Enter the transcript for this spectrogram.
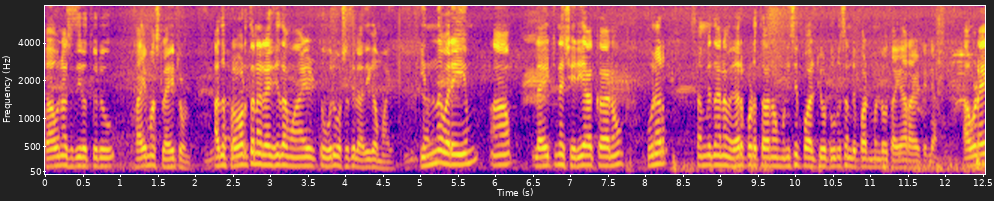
പാവനാശ തീരത്തൊരു ഹൈമാസ് ലൈറ്റുണ്ട് അത് പ്രവർത്തനരഹിതമായിട്ട് ഒരു വർഷത്തിലധികമായി. ഇന്ന് വരെയും ആ ലൈറ്റിനെ ശരിയാക്കാനോ പുനർ സംവിധാനം ഏർപ്പെടുത്താനോ മുനിസിപ്പാലിറ്റിയോ ടൂറിസം ഡിപ്പാർട്ട്മെന്റോ തയ്യാറായിട്ടില്ല. അവിടെ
